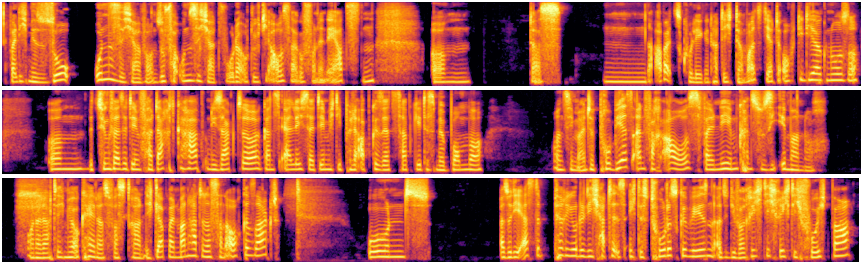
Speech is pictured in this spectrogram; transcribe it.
weil ich mir so unsicher war und so verunsichert wurde, auch durch die Aussage von den Ärzten, ähm, dass eine Arbeitskollegin hatte ich damals, die hatte auch die Diagnose, ähm, beziehungsweise den Verdacht gehabt und die sagte, ganz ehrlich, seitdem ich die Pille abgesetzt habe, geht es mir Bombe. Und sie meinte, probier es einfach aus, weil nehmen kannst du sie immer noch. Und da dachte ich mir, okay, da ist was dran. Ich glaube, mein Mann hatte das dann auch gesagt. Und also die erste Periode, die ich hatte, ist echt des Todes gewesen. Also die war richtig, richtig furchtbar.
